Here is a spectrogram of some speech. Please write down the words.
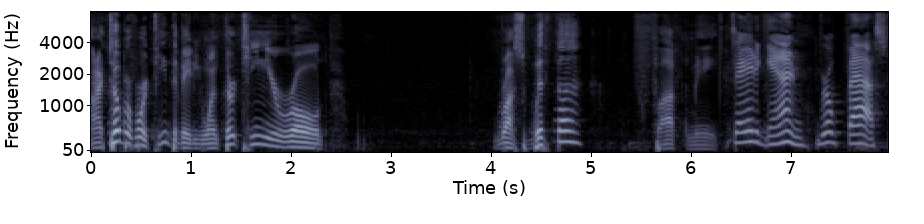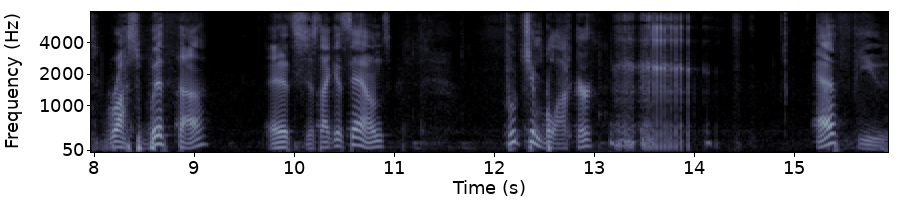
on October 14th of 81, 13 year old Roswitha, fuck me, Say it again, real fast. Roswitha, and it's just like it sounds, Fuchenblocker, F U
